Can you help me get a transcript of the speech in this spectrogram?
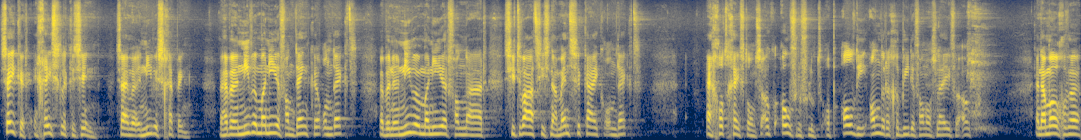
Zeker, in geestelijke zin zijn we een nieuwe schepping. We hebben een nieuwe manier van denken ontdekt. We hebben een nieuwe manier van naar situaties, naar mensen kijken ontdekt. En God geeft ons ook overvloed op al die andere gebieden van ons leven ook. En daar mogen we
